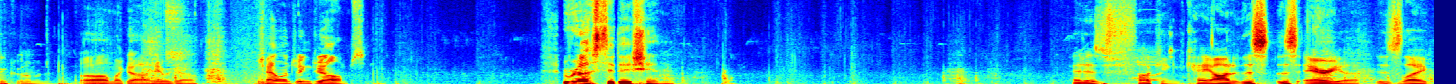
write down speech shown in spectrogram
Think what I'm gonna do. Oh my god, here we go. Challenging jumps. Rust edition. It is fucking chaotic. This this area is like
